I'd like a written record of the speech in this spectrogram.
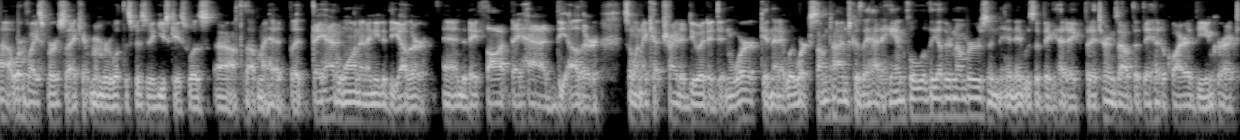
uh, or vice versa. I can't remember what the specific use case was uh, off the top of my head, but they had one and I needed the other, and they thought they had the other. So when I kept trying to do it, it didn't work, and then it would work sometimes because they had a handful of the other numbers, and, and it was a big headache. But it turns out that they had acquired the incorrect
